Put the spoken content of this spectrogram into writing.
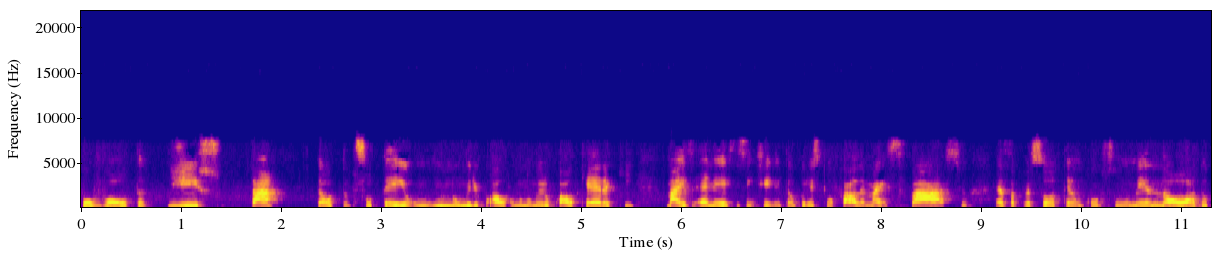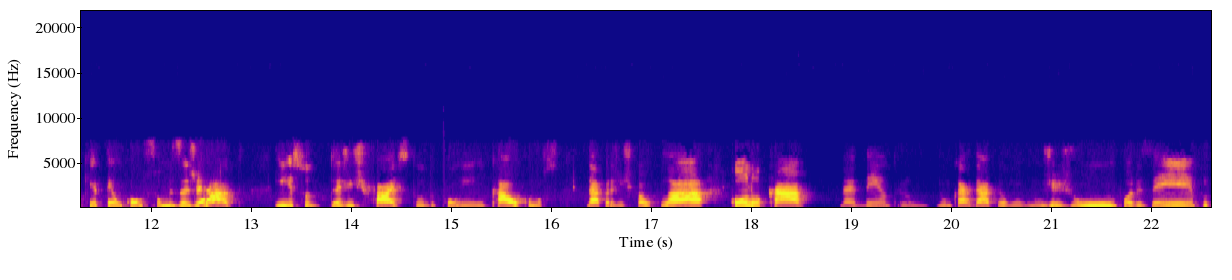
por volta disso, tá? Então, eu chutei um, número, um número qualquer aqui, mas é nesse sentido. Então, por isso que eu falo, é mais fácil essa pessoa ter um consumo menor do que ter um consumo exagerado. Isso a gente faz tudo em cálculos, dá para a gente calcular, colocar né, dentro de um cardápio um, um, jejum, por exemplo,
